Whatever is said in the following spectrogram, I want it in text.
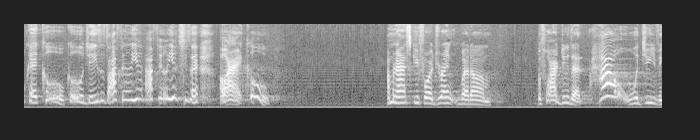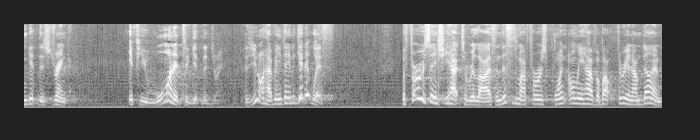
okay, cool, cool, Jesus, I feel you, I feel you. She said, all right, cool. I'm going to ask you for a drink, but um, before I do that, how would you even get this drink if you wanted to get the drink? Because you don't have anything to get it with. The first thing she had to realize, and this is my first point, only have about three and I'm done,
